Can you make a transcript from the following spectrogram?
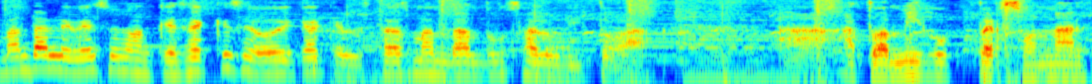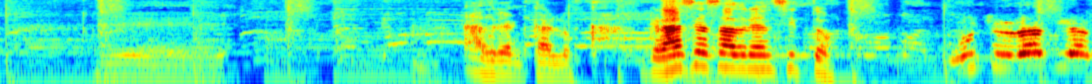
mándale besos, aunque sea que se oiga que le estás mandando un saludito a, a- a tu amigo personal, eh, Adrián Caloca. Gracias, Adriancito. Muchas gracias.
